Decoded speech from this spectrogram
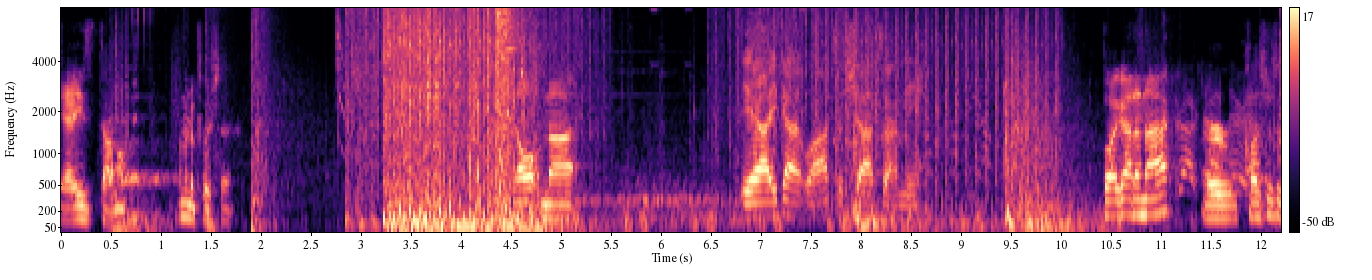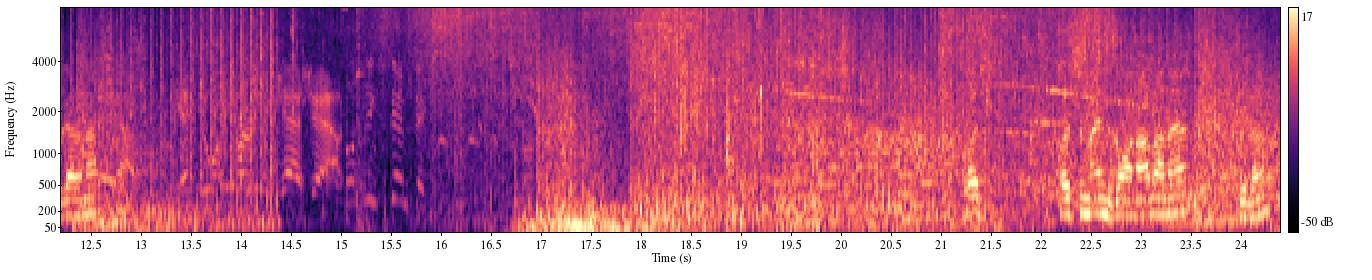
Yeah, he's tunnel. I'm gonna push that. No, I'm not. Yeah, I got lots of shots on me. Oh, I got a knock? Or clusters got a knock? Get to him first and cash out. Cluster, cluster mine's going out on that. See that?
